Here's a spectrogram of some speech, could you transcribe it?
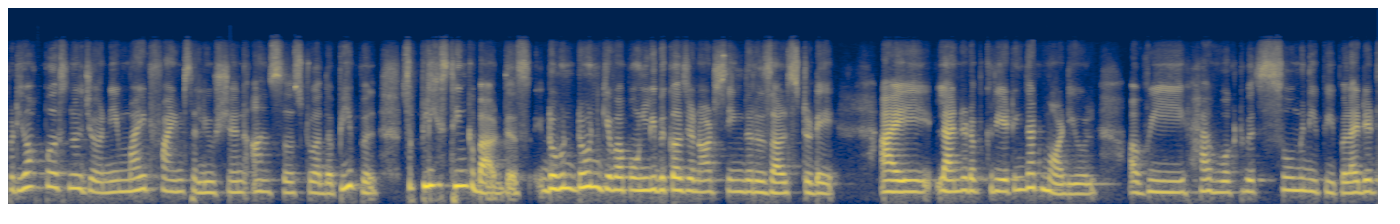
but your personal journey might find solution answers to other people. So please think about this. Don't don't give up only because you're not seeing the results today I landed up creating that module. Uh, we have worked with so many people. I did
